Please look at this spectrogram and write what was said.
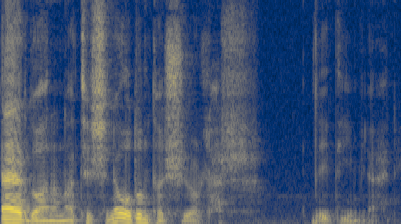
Erdoğan'ın ateşine odun taşıyorlar. Ne diyeyim yani.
